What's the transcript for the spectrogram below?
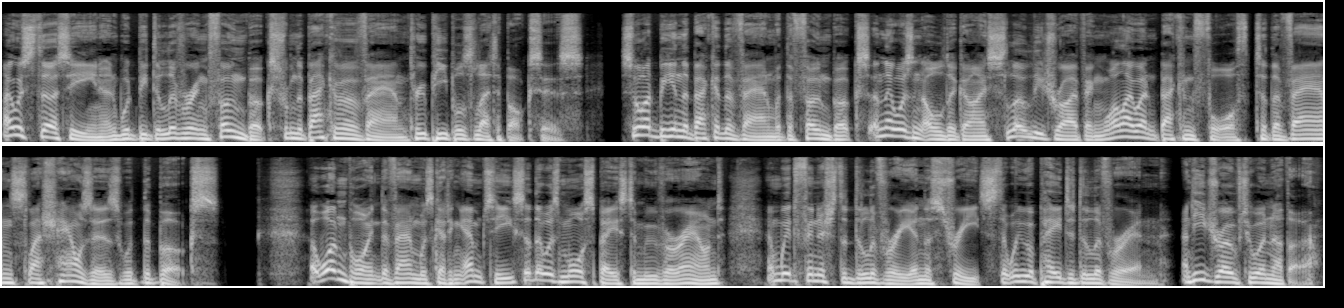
I was 13 and would be delivering phone books from the back of a van through people's letterboxes. So I'd be in the back of the van with the phone books, and there was an older guy slowly driving while I went back and forth to the van slash houses with the books. At one point, the van was getting empty, so there was more space to move around, and we'd finished the delivery in the streets that we were paid to deliver in, and he drove to another.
